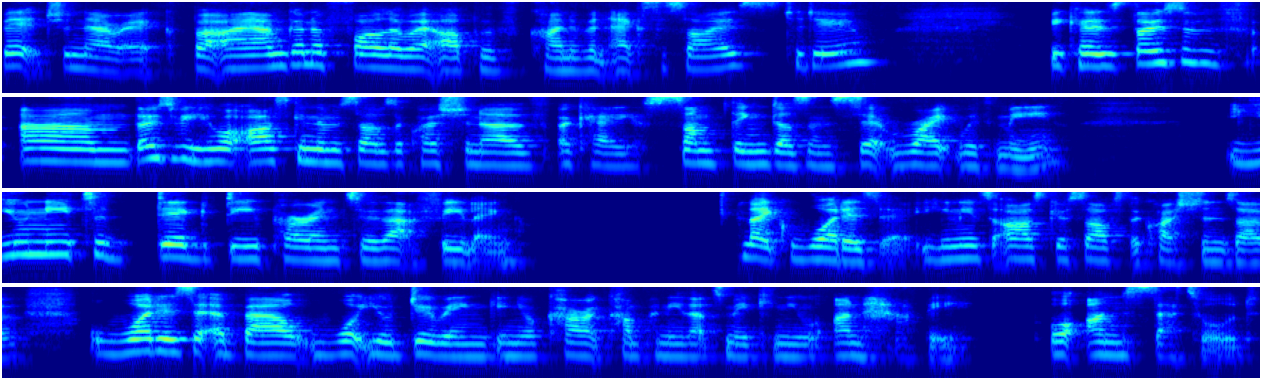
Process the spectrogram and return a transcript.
bit generic, but I am going to follow it up with kind of an exercise to do. Because those of um, those of you who are asking themselves a question of, okay, something doesn't sit right with me, you need to dig deeper into that feeling like what is it? You need to ask yourselves the questions of what is it about what you're doing in your current company that's making you unhappy or unsettled?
